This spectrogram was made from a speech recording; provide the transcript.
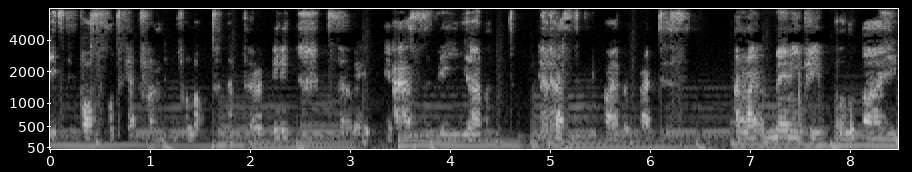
it's impossible to get funding for long term therapy. So it, it has to be um, it has to be private practice. And like many people, I,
